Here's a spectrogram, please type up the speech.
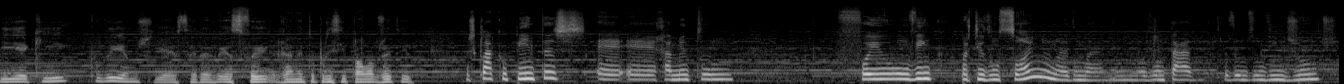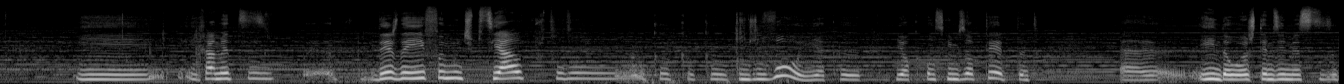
E aqui podíamos, e esse, era, esse foi realmente o principal objetivo. Mas claro que o Pintas é, é realmente um. Foi um vinho que partiu de um sonho, não é? de uma, uma vontade de fazermos um vinho juntos. E, e realmente desde aí foi muito especial por tudo o que, que, que, que nos levou e, a que, e ao que conseguimos obter. Portanto, uh, ainda hoje temos imenso.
